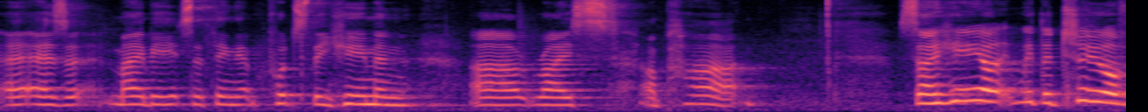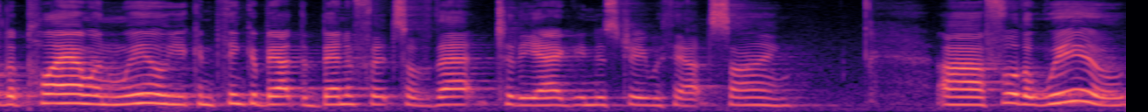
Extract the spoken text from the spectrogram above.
As a, maybe it's the thing that puts the human uh, race apart. So here, with the two of the plough and wheel, you can think about the benefits of that to the ag industry without saying. Uh, for the wheel,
